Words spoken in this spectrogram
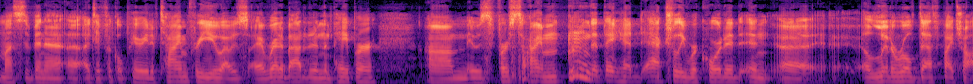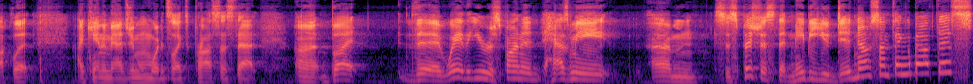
must have been a, a, difficult period of time for you. I was I read about it in the paper. Um, it was the first time that they had actually recorded an, uh, a literal death by chocolate. I can't imagine what it's like to process that. Uh, but the way that you responded has me um, suspicious that maybe you did know something about this.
